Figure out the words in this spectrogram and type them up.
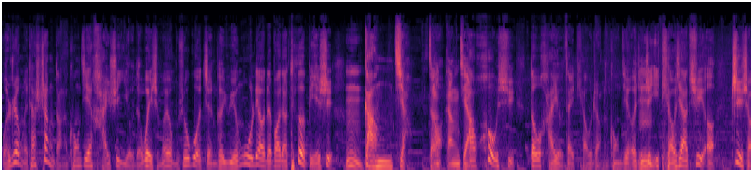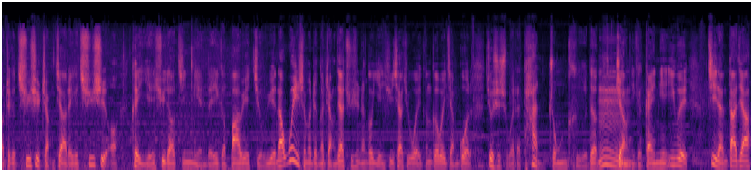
我认为它上涨的空间还是有的。为什么？因为我们说过，整个原物料的报价，特别是嗯钢价。钢价，到后续都还有在调整的空间，而且这一调下去哦，至少这个趋势涨价的一个趋势哦，可以延续到今年的一个八月九月。那为什么整个涨价趋势能够延续下去？我也跟各位讲过了，就是所谓的碳中和的这样的一个概念。因为既然大家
